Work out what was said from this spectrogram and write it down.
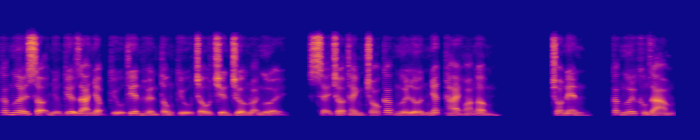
các ngươi sợ những kia gia nhập cựu thiên huyền tông cựu châu chiến trường loại người, sẽ trở thành cho các ngươi lớn nhất thai hoàng ẩm. Cho nên, các ngươi không dám.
